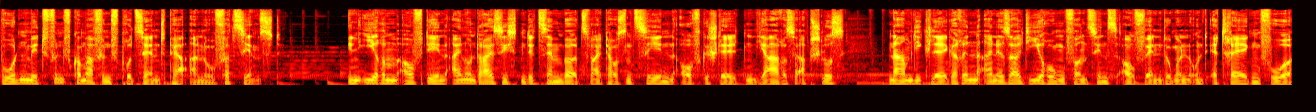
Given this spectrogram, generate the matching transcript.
wurden mit 5,5 Prozent per anno verzinst. In ihrem auf den 31. Dezember 2010 aufgestellten Jahresabschluss nahm die Klägerin eine Saldierung von Zinsaufwendungen und Erträgen vor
